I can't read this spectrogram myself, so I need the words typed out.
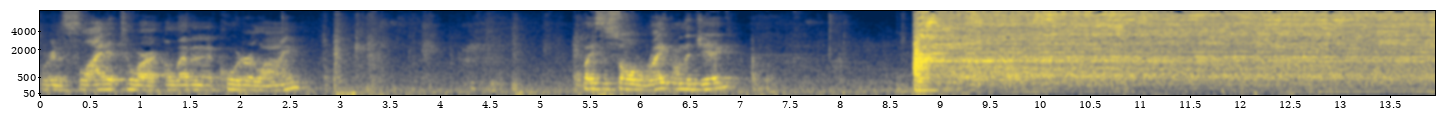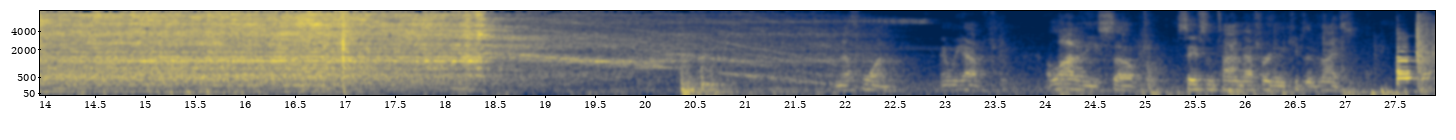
we're gonna slide it to our 11 and a quarter line. Place the saw right on the jig. And that's one. And we have a lot of these, so save some time, effort, and keeps it nice.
